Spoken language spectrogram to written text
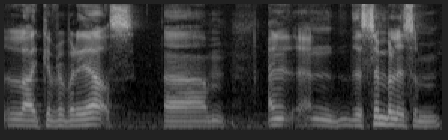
like, everybody else, um, and and the symbolism.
